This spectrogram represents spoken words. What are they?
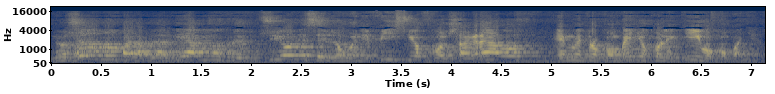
nos llaman para plantearnos reducciones en los beneficios consagrados en nuestros convenios colectivos, compañeros.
